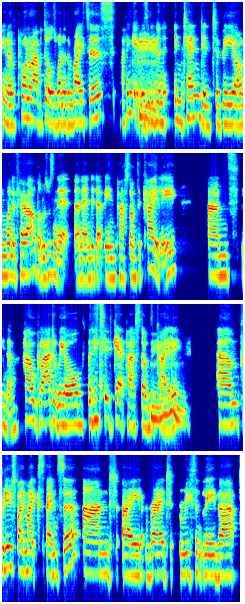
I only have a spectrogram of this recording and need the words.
you know, Paula Abdul's one of the writers. I think it was Mm. even intended to be on one of her albums, wasn't it? And ended up being passed on to Kylie. And, you know, how glad are we all that it did get passed on to Kylie? Mm. Um, produced by Mike Spencer. And I read recently that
